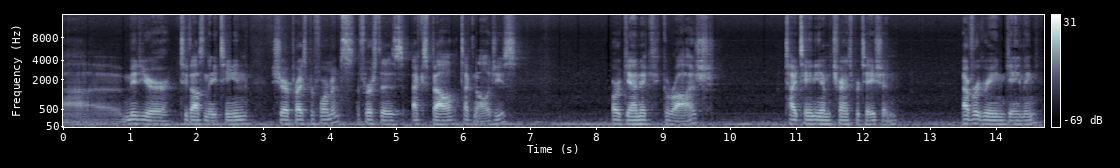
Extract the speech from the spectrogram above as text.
uh, mid-year 2018 share price performance, the first is Xpel Technologies, Organic Garage, Titanium Transportation, Evergreen Gaming,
